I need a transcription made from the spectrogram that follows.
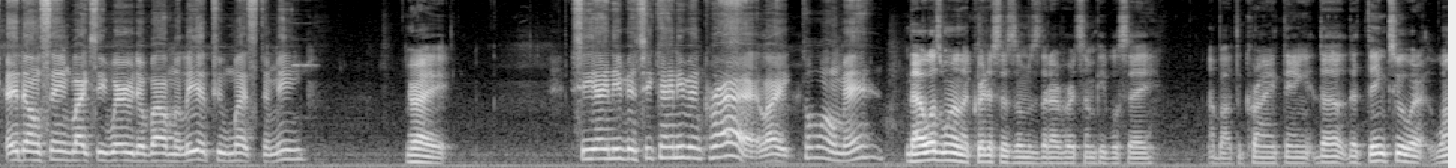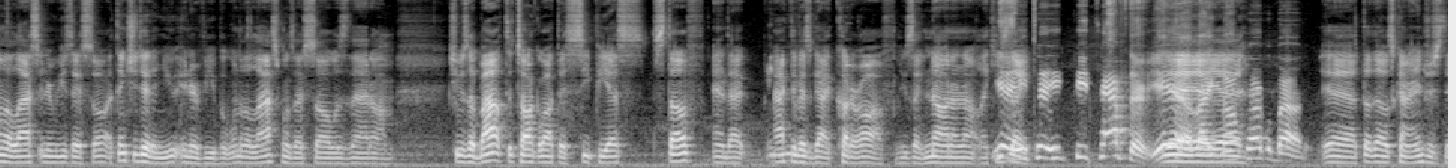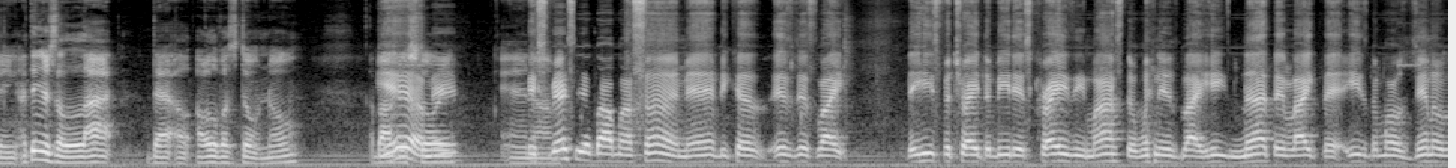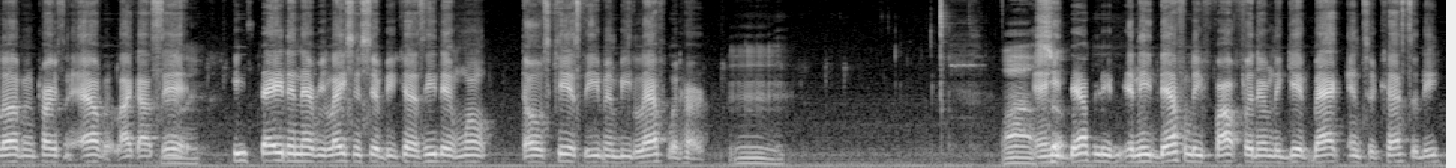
It don't seem like she worried about Maleah too much to me. Right. She ain't even. She can't even cry. Like, come on, man. That was one of the criticisms that I've heard some people say about the crying thing. The the thing too, one of the last interviews I saw, I think she did a new interview, but one of the last ones I saw was that um she was about to talk about the CPS stuff, and that mm-hmm. activist guy cut her off. He's like, "No, no, no!" Like, he's yeah, like, he, he, tapped her. Yeah, yeah, yeah like yeah. don't talk about it. Yeah, I thought that was kind of interesting. I think there's a lot that all of us don't know about yeah, story, and um, especially um, about my son, man, because it's just like he's portrayed to be this crazy monster when it's like he's nothing like that. He's the most gentle, loving person ever. Like I said, really? he stayed in that relationship because he didn't want those kids to even be left with her. Mm. Wow. And so- he definitely and he definitely fought for them to get back into custody.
